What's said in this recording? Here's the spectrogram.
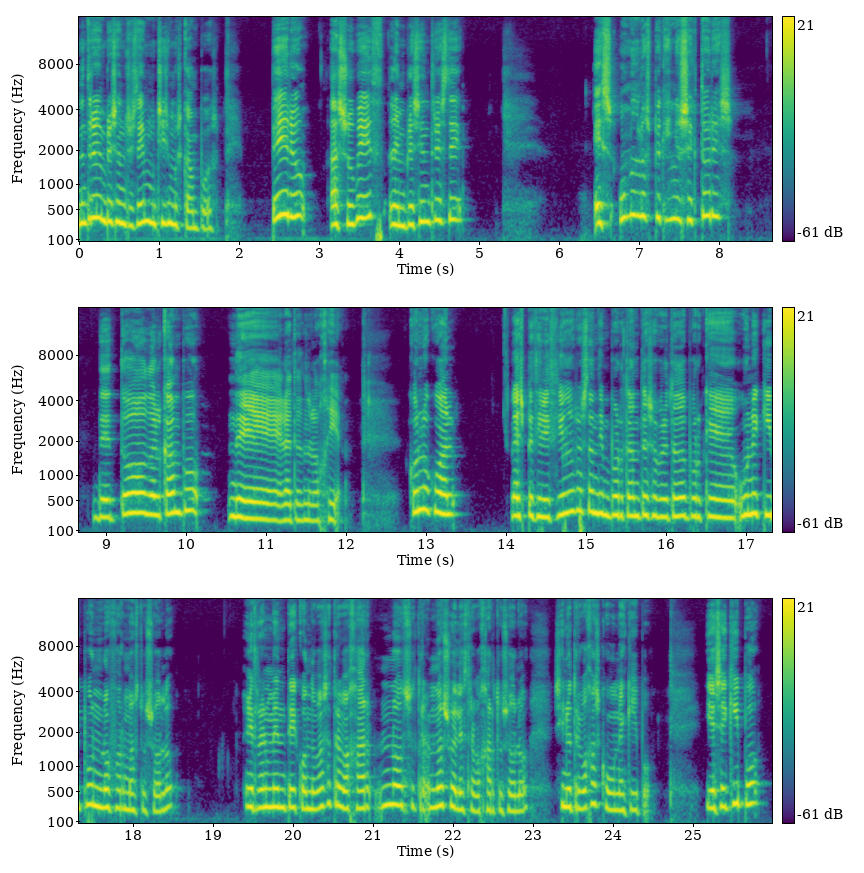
Dentro de la impresión 3D hay muchísimos campos, pero a su vez la impresión 3D es uno de los pequeños sectores de todo el campo de la tecnología. Con lo cual, la especialización es bastante importante, sobre todo porque un equipo no lo formas tú solo. Y realmente cuando vas a trabajar no, no sueles trabajar tú solo, sino trabajas con un equipo. Y ese equipo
